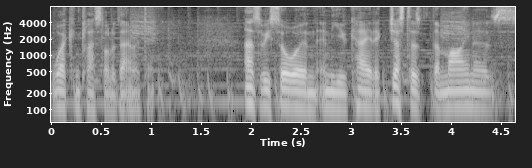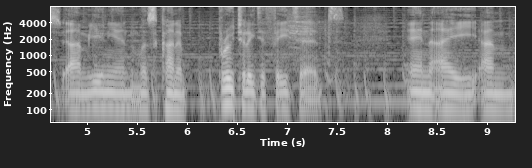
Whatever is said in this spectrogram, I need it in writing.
working class solidarity. As we saw in, in the UK, just as the miners' um, union was kind of brutally defeated in a um,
